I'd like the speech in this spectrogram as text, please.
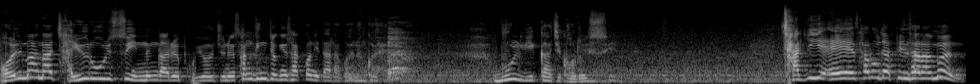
얼마나 자유로울 수 있는가를 보여주는 상징적인 사건이다라고 하는 거예요. 물 위까지 걸을 수 있는. 자기 애에 사로잡힌 사람은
